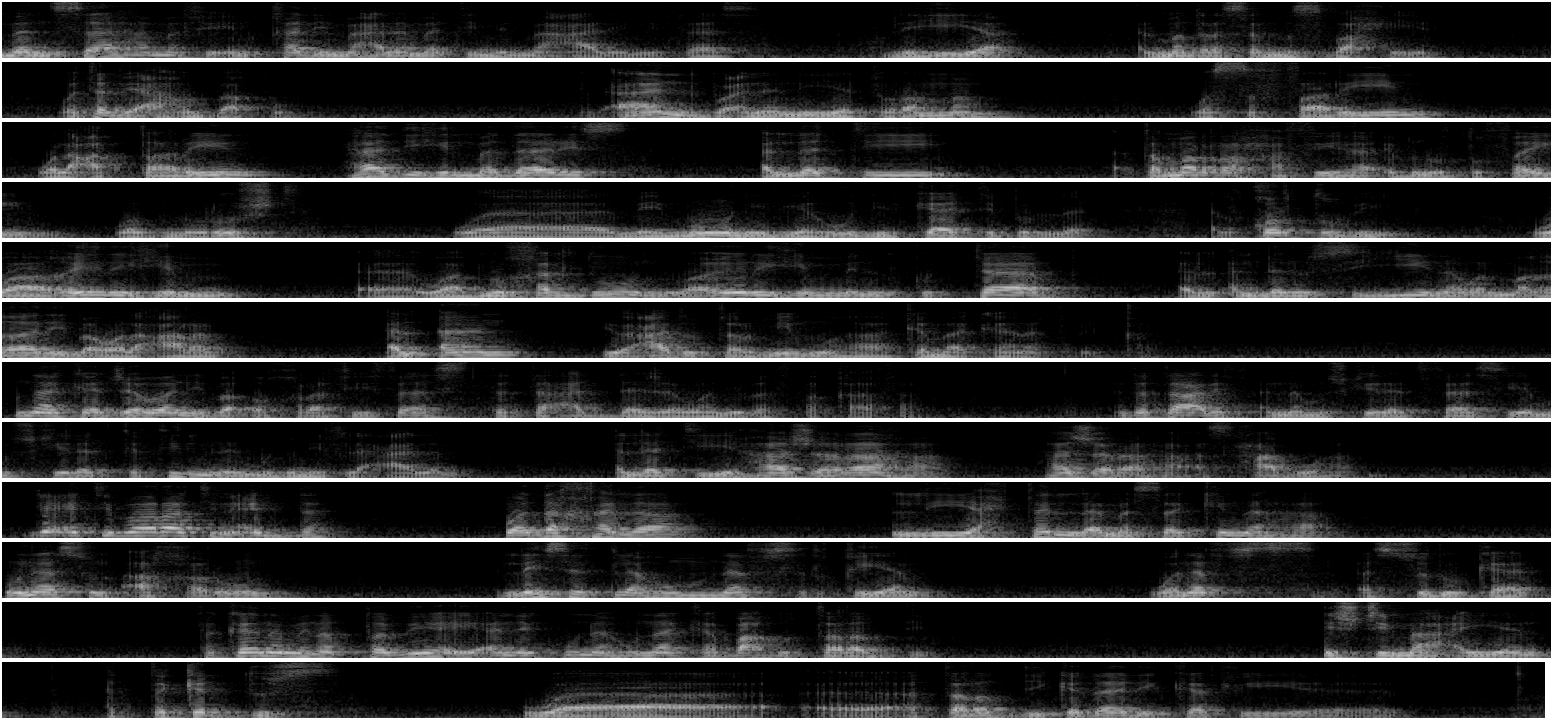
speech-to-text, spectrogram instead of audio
من ساهم في إنقاذ معلمة من معالم فاس اللي هي المدرسة المصباحية وتبعه الباقون. الآن البعنانية ترمم والصفارين والعطارين هذه المدارس التي تمرح فيها ابن الطفيل وابن رشد وميمون اليهودي الكاتب القرطبي وغيرهم آه، وابن خلدون وغيرهم من الكتاب الأندلسيين والمغاربة والعرب الآن يعاد ترميمها كما كانت من قبل. هناك جوانب أخرى في فاس تتعدى جوانب الثقافة. أنت تعرف أن مشكلة فاس هي مشكلة كثير من المدن في العالم التي هاجراها هاجرها أصحابها لاعتبارات عدة ودخل ليحتل مساكنها أناس آخرون ليست لهم نفس القيم. ونفس السلوكات فكان من الطبيعي أن يكون هناك بعض التردي اجتماعيا التكدس والتردي كذلك في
